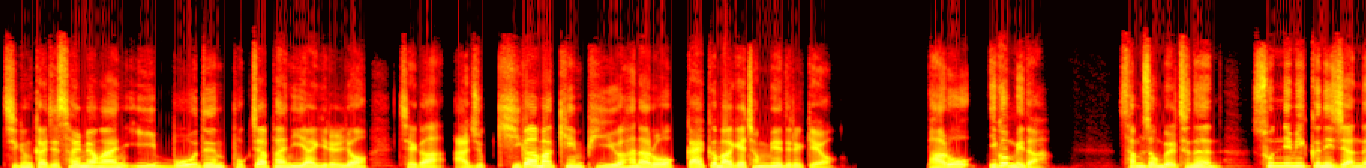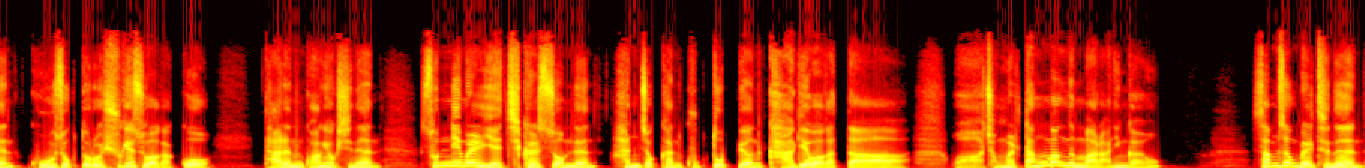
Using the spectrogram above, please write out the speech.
지금까지 설명한 이 모든 복잡한 이야기를요, 제가 아주 기가 막힌 비유 하나로 깔끔하게 정리해 드릴게요. 바로 이겁니다. 삼성벨트는 손님이 끊이지 않는 고속도로 휴게소와 같고 다른 광역시는 손님을 예측할 수 없는 한적한 국도변 가게와 같다. 와, 정말 딱 맞는 말 아닌가요? 삼성벨트는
